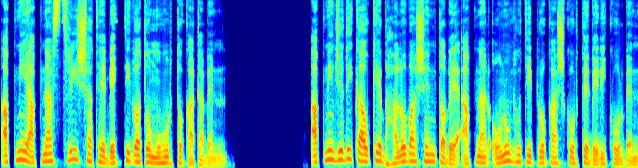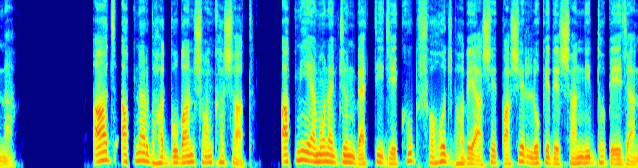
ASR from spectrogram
আপনি আপনার স্ত্রীর সাথে ব্যক্তিগত মুহূর্ত কাটাবেন। আপনি যদি কাউকে ভালোবাসেন তবে আপনার অনুভূতি প্রকাশ করতে দেরি করবেন না। আজ আপনার ভাগ্যবান সংখ্যা সাত। আপনি এমন একজন ব্যক্তি যে খুব সহজভাবে আশেপাশের লোকেদের সান্নিধ্য পেয়ে যান।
